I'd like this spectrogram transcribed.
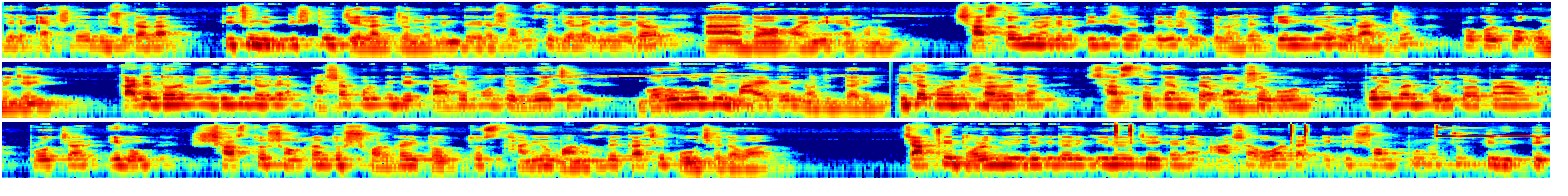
যেটা একশো থেকে দুশো টাকা, কিছু নির্দিষ্ট জেলার জন্য কিন্তু এটা সমস্ত জেলায় কিন্তু এটা দেওয়া হয়নি এখনও স্বাস্থ্য বিমা যেটা তিরিশ হাজার থেকে সত্তর হাজার, কেন্দ্রীয় ও রাজ্য প্রকল্প অনুযায়ী। কাজের ধরন যদি দেখি তাহলে আশাকর্মীদের কাজের মধ্যে রয়েছে গর্ভবতী মায়েদের নজরদারি, টিকাকরণের সহায়তা, স্বাস্থ্য ক্যাম্পে অংশগ্রহণ পরিবার পরিকল্পনার প্রচার এবং স্বাস্থ্য সংক্রান্ত সরকারি তথ্য স্থানীয় মানুষদের কাছে পৌঁছে দেওয়া। চাকরির ধরন যদি দেখি তাহলে কী রয়েছে? এখানে আশা ওয়ার্কার একটি সম্পূর্ণ চুক্তিভিত্তিক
